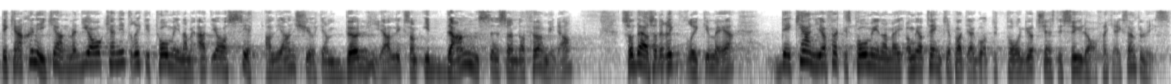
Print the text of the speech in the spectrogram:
det kanske ni kan, men jag kan inte riktigt påminna mig att jag har sett Allianskyrkan bölja liksom i dans en söndag förmiddag. Så där så det riktigt rycker med. Det kan jag faktiskt påminna mig om jag tänker på att jag gått på gudstjänst i Sydafrika exempelvis.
